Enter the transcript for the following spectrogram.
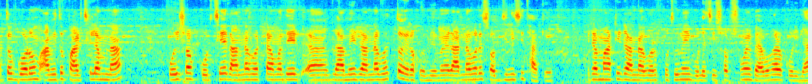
এত গরম, আমি তো পারছিলাম না। ওই সব করছে। রান্নাঘরটা আমাদের গ্রামের রান্নাঘর তো এরকমই মানে রান্নাঘরে সব জিনিসই থাকে। এটা মাটির রান্নাঘর, প্রথমেই বলেছি সব সময় ব্যবহার করি না।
